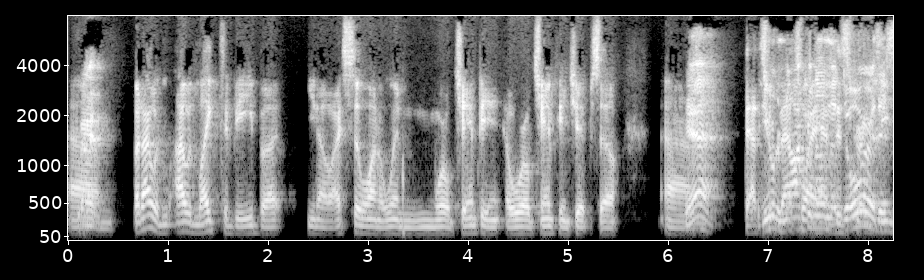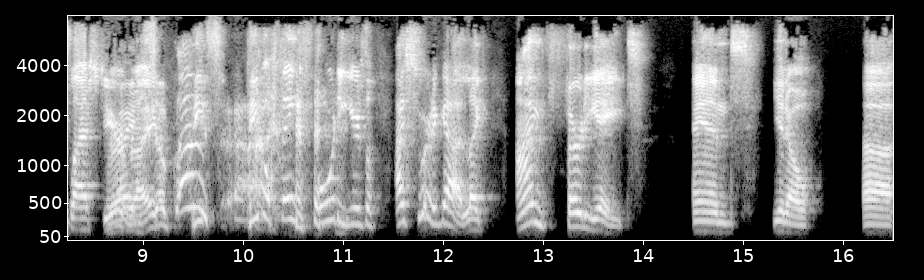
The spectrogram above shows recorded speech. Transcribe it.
Um, Right. But I would I would like to be, but you know, I still want to win world champion a world championship. So um, yeah, that's you were that's knocking on the door great this last year, right? So close. People think 40 years old. I swear to God, like I'm 38 and, you know, uh,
